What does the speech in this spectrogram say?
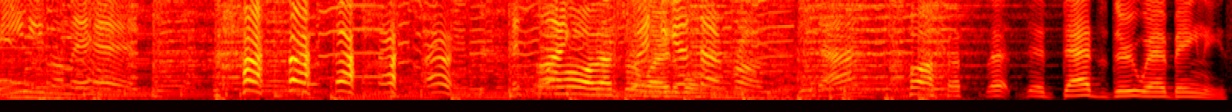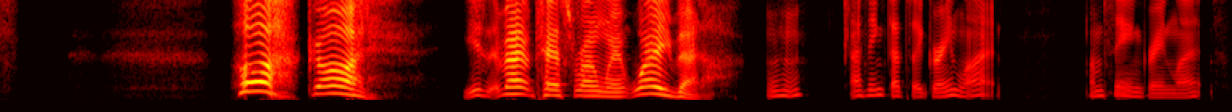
beanies on their head? It's like, Oh, that's where'd you get that from? Dad? Oh, that's that. dads do wear beanies. Oh God, that test run went way better. hmm I think that's a green light. I'm seeing green lights.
